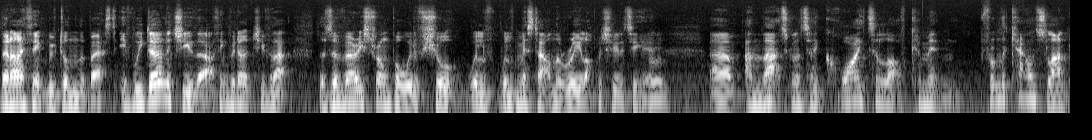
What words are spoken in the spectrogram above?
then I think we've done the best. If we don't achieve that, I think if we don't achieve that, there's a very strong pull. We'll have short, we'll have, we'll have missed out on the real opportunity here, um, and that's going to take quite a lot of commitment from the council and,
